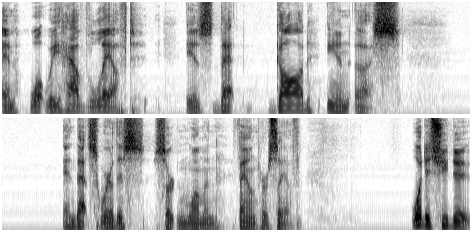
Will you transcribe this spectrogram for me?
And what we have left is that God in us. And that's where this certain woman found herself. What did she do?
